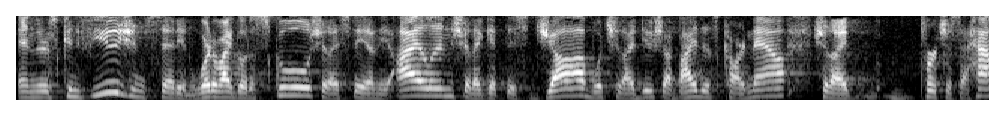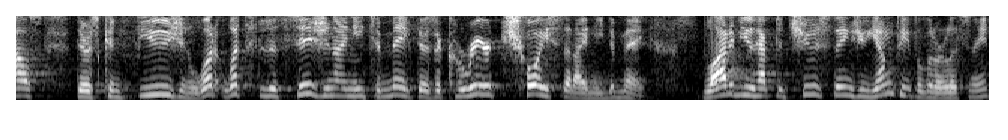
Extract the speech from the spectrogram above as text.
and there's confusion set in. Where do I go to school? Should I stay on the island? Should I get this job? What should I do? Should I buy this car now? Should I purchase a house? There's confusion. What, what's the decision I need to make? There's a career choice that I need to make. A lot of you have to choose things, you young people that are listening,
